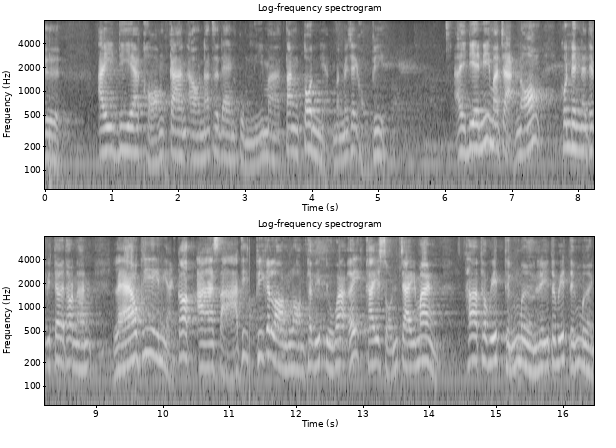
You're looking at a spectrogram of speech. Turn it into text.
คือไอเดียของการเอานักแสดงกลุ่มนี้มาตั้งต้นเนี่ยมันไม่ใช่ของพี่ ไอเดียนี้มาจากน้องคนหนึ่งในทวิตเตอร์เท่านั้น แล้วพี่เนี่ยก็อาสาที่พี่ก็ลองลองทวิตดูว่า เอ้ยใครสนใจมั่ง ถ้าทวิตถึงหมื่นรีทวิตถึงหมื่น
